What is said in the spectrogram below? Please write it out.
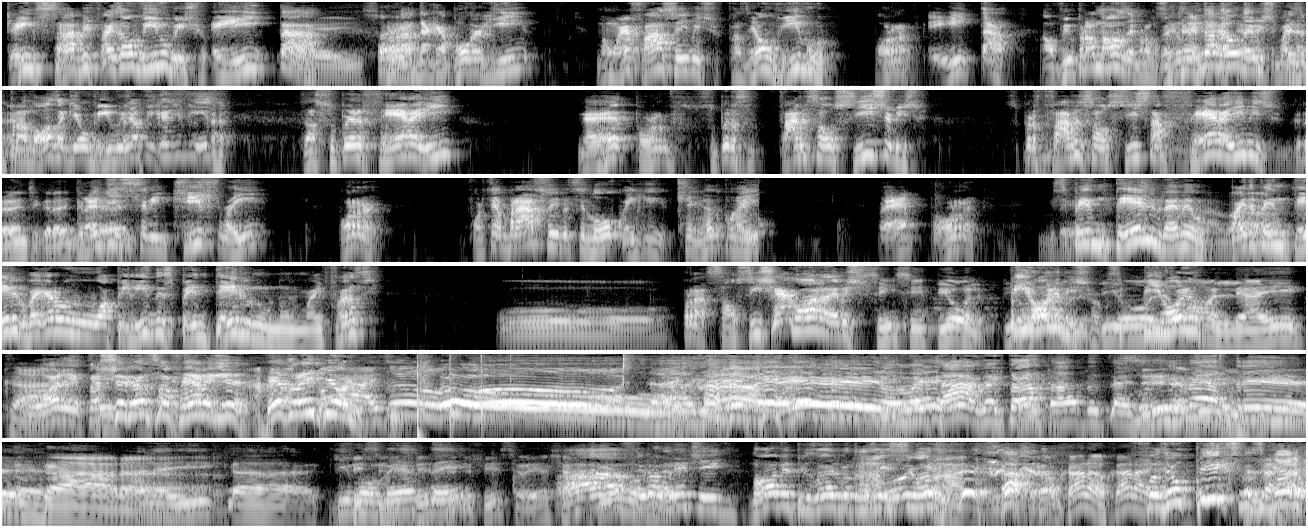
Quem sabe faz ao vivo, bicho. Eita! É isso aí. daqui a pouco aqui. Não é fácil, hein, bicho? Fazer ao vivo. Porra, eita! Ao vivo pra nós, né? Pra vocês ainda não, né, bicho? Mas pra nós aqui ao vivo já fica difícil. Tá super fera aí. É, porra, super Fábio Salsicha, bicho. Super Fábio Salsicha, fera aí, bicho. Grande, grande, Grande, grande. excelentíssimo aí. Porra, forte abraço aí pra esse louco aí que chegando por aí. É, porra. Esse pentelho, né, meu? Ah, Pai da pentelho, como é que era o apelido desse pentelho no- no- na infância? O... Porra, salsicha é agora, né, bicho? Sim, sim, piolho. Piolho, bicho, Piolho. piolho. Olha aí, cara. Olha, tá chegando essa fera aí. Entra aí, piolho. Rapaz, ô, Ô, ô, É que tá? É que tá? Tá certinho, Seja mestre! cara. Olha aí, cara. Que Difícil, momento, difícil, hein? difícil aí, achar Ah, Que finalmente, hein? Nove episódios pra trazer esse homem. o cara, o cara Fazer o pix pra esse cara.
